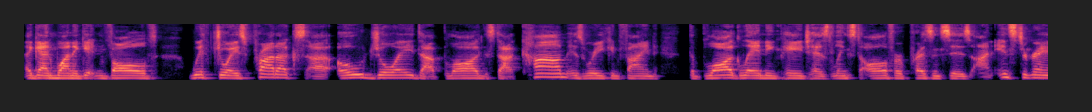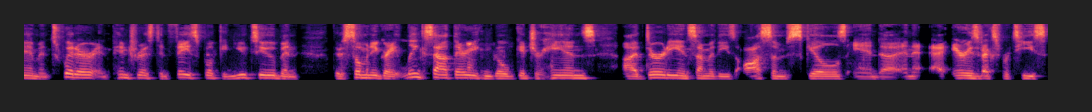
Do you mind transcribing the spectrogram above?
again, want to get involved with Joy's products. Uh, ohjoy.blogs.com is where you can find the blog landing page has links to all of her presences on Instagram and Twitter and Pinterest and Facebook and YouTube. And there's so many great links out there. You can go get your hands uh, dirty in some of these awesome skills and uh, and uh, areas of expertise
